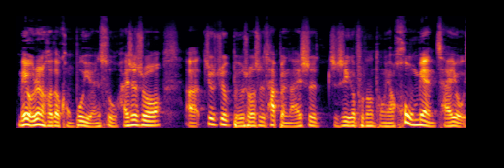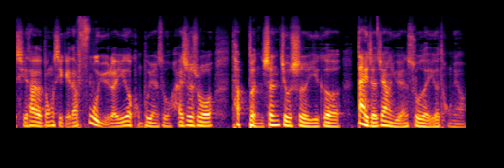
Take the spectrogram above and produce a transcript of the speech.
没有任何的恐怖元素，还是说，呃，就就比如说是它本来是只是一个普通童谣，后面才有其他的东西给它赋予了一个恐怖元素，还是说它本身就是一个带着这样元素的一个童谣？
